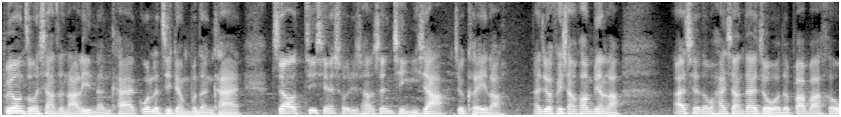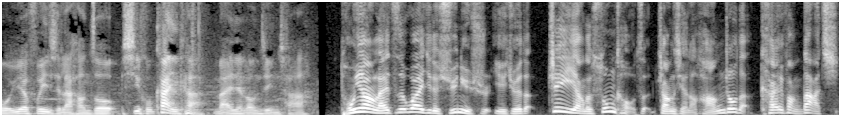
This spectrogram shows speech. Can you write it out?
不用总想着哪里能开，过了几点不能开，只要提前手机上申请一下就可以了，那就非常方便了。而且呢，我还想带着我的爸爸和我岳父一起来杭州西湖看一看，买一点龙井茶。同样来自外地的徐女士也觉得，这样的松口子彰显了杭州的开放大气。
